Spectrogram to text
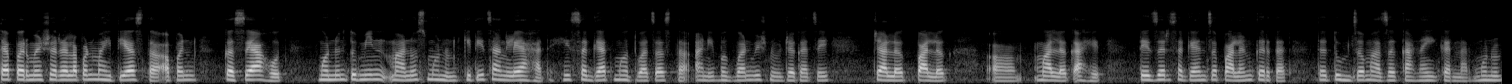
त्या परमेश्वराला पण माहिती असतं आपण कसे आहोत म्हणून तुम्ही माणूस म्हणून किती चांगले आहात हे सगळ्यात महत्त्वाचं असतं. आणि भगवान विष्णू जगाचे चालक पालक मालक आहेत. ते जर सगळ्यांचं पालन करतात तर तुमचं माझं का नाही करणार? म्हणून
